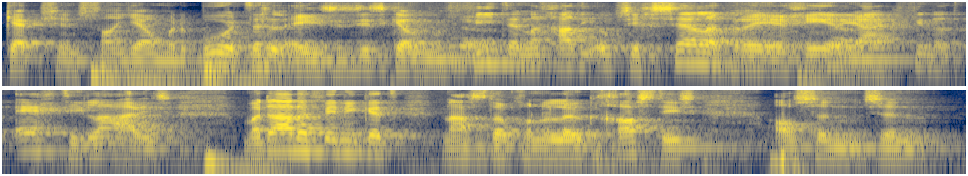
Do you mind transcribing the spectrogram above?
captions van Jelmer de Boer te lezen. Dus ik op mijn feed en dan gaat hij op zichzelf reageren. Ja. Ik vind dat echt hilarisch. Maar daardoor vind ik het, naast het ook gewoon een leuke gast is, als zijn, zijn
